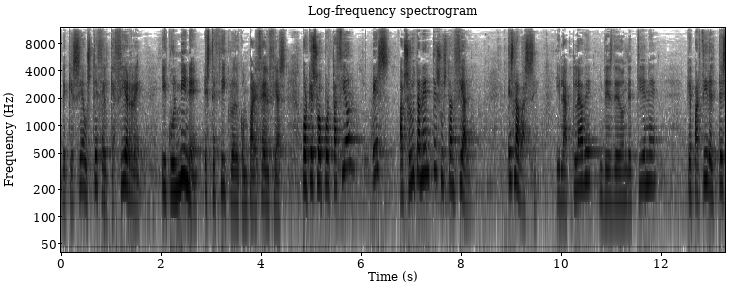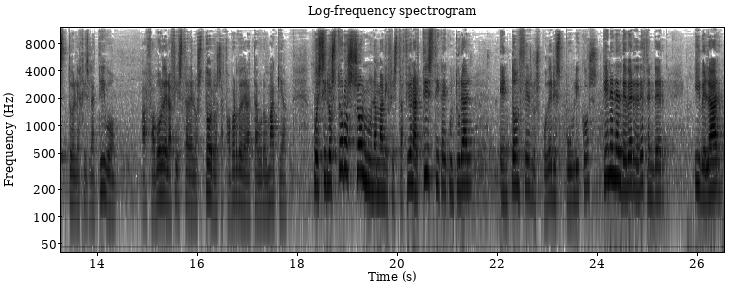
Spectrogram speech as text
de que sea usted el que cierre y culmine este ciclo de comparecencias, porque su aportación es absolutamente sustancial, es la base y la clave desde donde tiene que partir el texto legislativo a favor de la fiesta de los toros, a favor de la tauromaquia. Pues si los toros son una manifestación artística y cultural, entonces los poderes públicos tienen el deber de defender y velar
